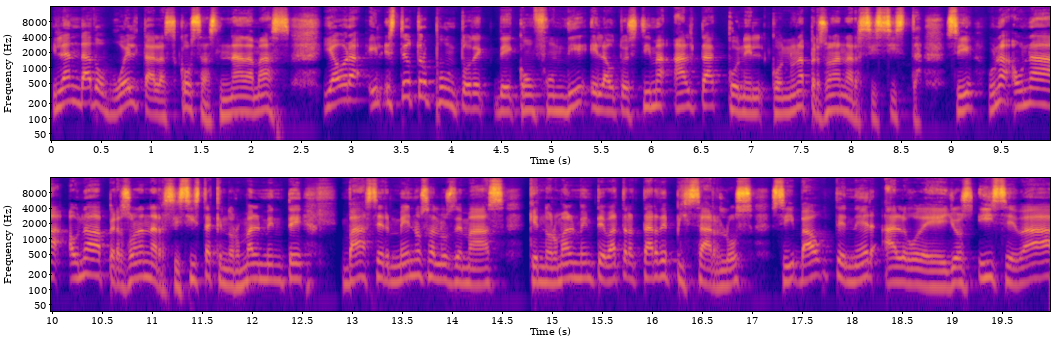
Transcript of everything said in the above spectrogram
y le han dado vuelta a las cosas, nada más. Y ahora, este otro punto de, confundir el autoestima alta con, el, con una persona narcisista, ¿sí? Una, una, una persona narcisista que normalmente va a hacer menos a los demás, que normalmente va a tratar de pisarlos, ¿sí? Va a obtener algo de ellos y se va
